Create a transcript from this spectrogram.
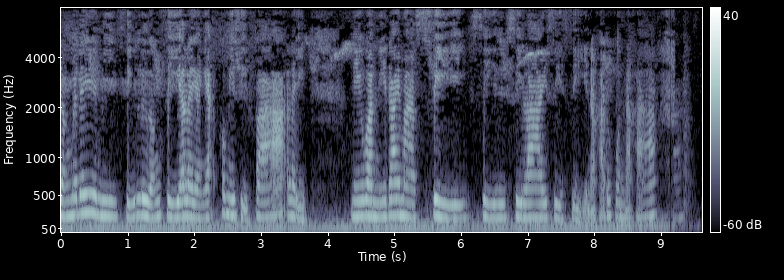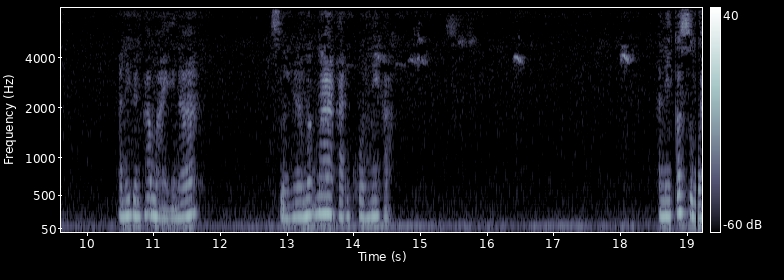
ยังไม่ได้มีสีเหลืองสีอะไรอย่างเงี้ย ก็มีสีฟ้าอะไรอีก นี้วันนี้ได้มาสี่สี่สีลายสี่สีนะคะ ทุกคนนะคะ อันนี้เป็นผ้าไหมนะ สวยงามมากๆค่ะทุกคนนี่ค่ะ อันนี้ก็สวย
